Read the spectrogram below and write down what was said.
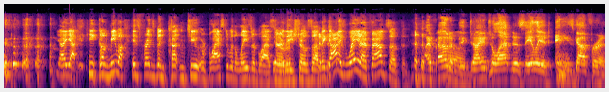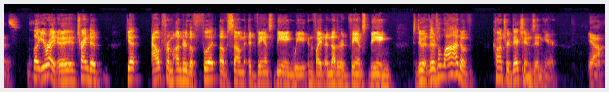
Yeah, yeah. He comes. Meanwhile, his friend's been cut in two or blasted with a laser blaster, Yeah, and then he shows up. Hey guys, wait! I found something. I found a Um, big giant gelatinous alien, and he's got friends. Well, you're right. Uh, trying to get out from under the foot of some advanced being, we invite another advanced being to do it. There's a lot of contradictions in here. Yeah,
